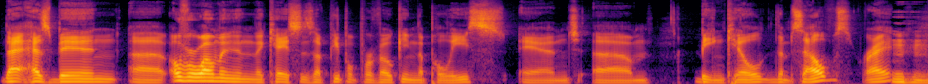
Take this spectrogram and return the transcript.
that has been uh, overwhelming in the cases of people provoking the police and um, being killed themselves, right? Mm-hmm.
